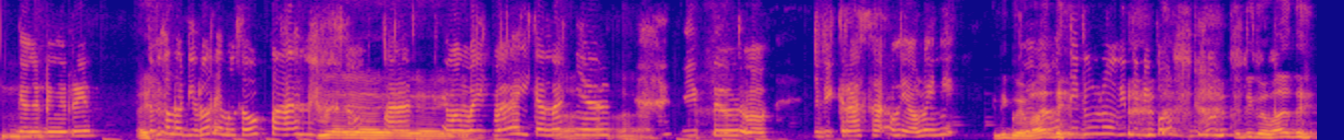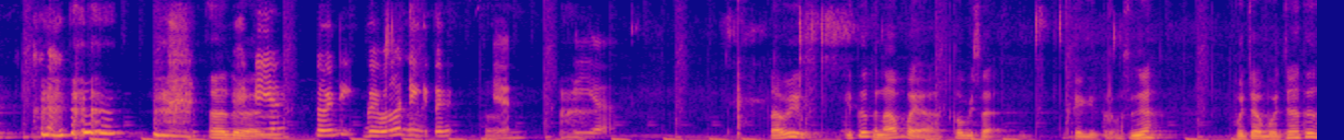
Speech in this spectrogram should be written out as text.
nggak ngedengerin. Eh. Tapi kalau di luar emang sopan, emang Iya, iya, iya, sopan, iya, iya. emang baik-baik anaknya, Ah, ah, ah. gitu loh. Jadi kerasa, oh ya Allah ini Ini gue gue banget banget nih. dulu gitu di pondok. Ini gue banget nih. Aduh. iya, lo ini gue banget nih gitu. Iya, iya. Tapi itu kenapa ya? Kok bisa kayak gitu? Maksudnya bocah-bocah tuh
